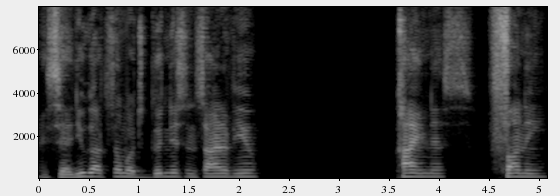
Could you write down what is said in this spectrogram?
I said, you got so much goodness inside of you kindness, funny,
